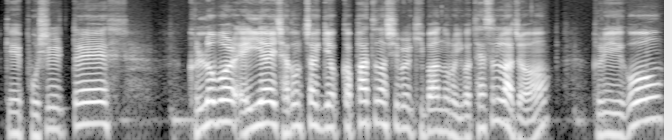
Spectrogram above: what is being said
이게 보실 때 글로벌 AI 자동차 기업과 파트너십을 기반으로 이거 테슬라죠. 그리고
